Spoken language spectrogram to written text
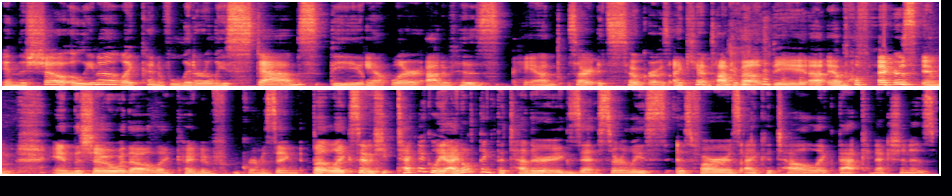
in the show, Alina like kind of literally stabs the antler out of his hand. Sorry, it's so gross. I can't talk about the uh, amplifiers in in the show without like kind of grimacing. But like, so he, technically, I don't think the tether exists, or at least as far as I could tell, like that connection is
